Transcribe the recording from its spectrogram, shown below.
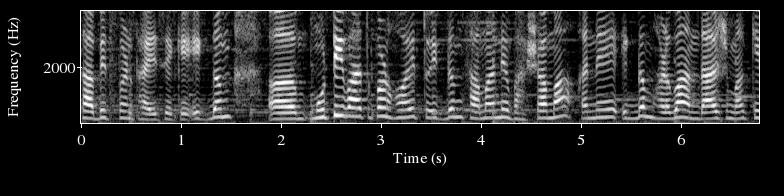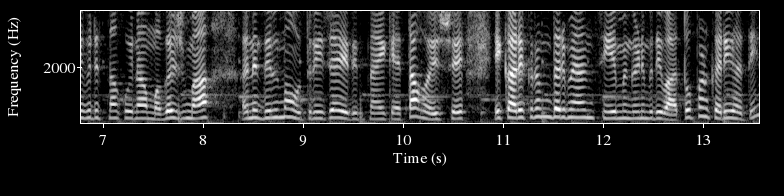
સાબિત પણ થાય છે કે એકદમ મોટી વાત પણ હોય તો એકદમ સામાન્ય ભાષામાં અને એકદમ હળવા અંદાજમાં કેવી રીતના કોઈના મગજમાં અને દિલમાં ઉતરી જાય એ રીતના એ કહેતા હોય છે. એ કાર્યક્રમ દરમિયાન સીએમએ ઘણી બધી વાતો પણ કરી હતી.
